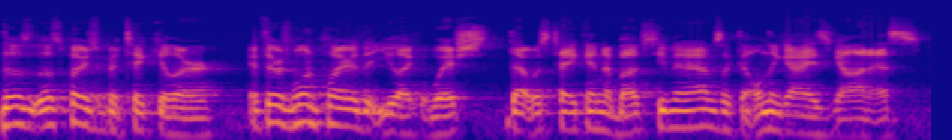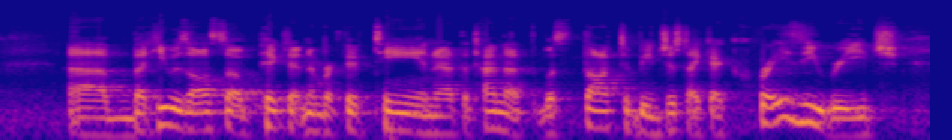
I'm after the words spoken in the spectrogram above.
Those those players in particular. If there's one player that you like wish that was taken above Steven Adams, like the only guy is Giannis. Uh, but he was also picked at number 15, and at the time that was thought to be just like a crazy reach.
